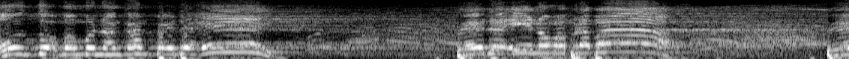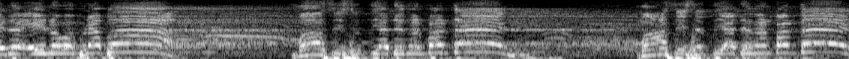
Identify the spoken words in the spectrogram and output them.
Untuk memenangkan PDI. PDI nomor berapa? PDI nomor berapa? Masih setia dengan Banteng? Masih setia dengan Banteng?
